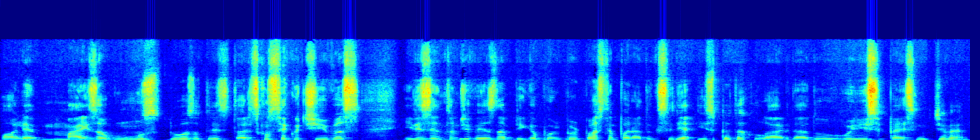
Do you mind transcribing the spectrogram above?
olha, mais alguns, duas ou três vitórias consecutivas, eles entram de vez na briga por, por pós-temporada, o que seria espetacular, dado o início péssimo que tiveram.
